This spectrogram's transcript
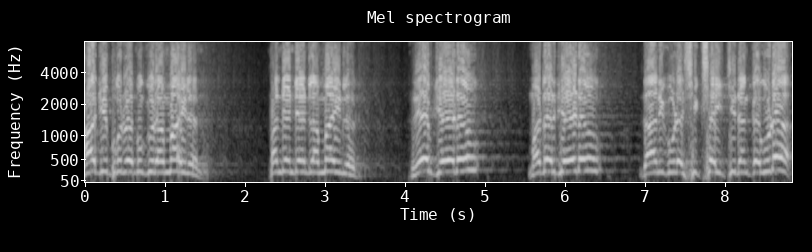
హాజీపూర్లో ముగ్గురు అమ్మాయిలను పన్నెండేండ్ల అమ్మాయిలను రేప్ చేయడం మర్డర్ చేయడం దానికి కూడా శిక్ష ఇచ్చినాక కూడా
